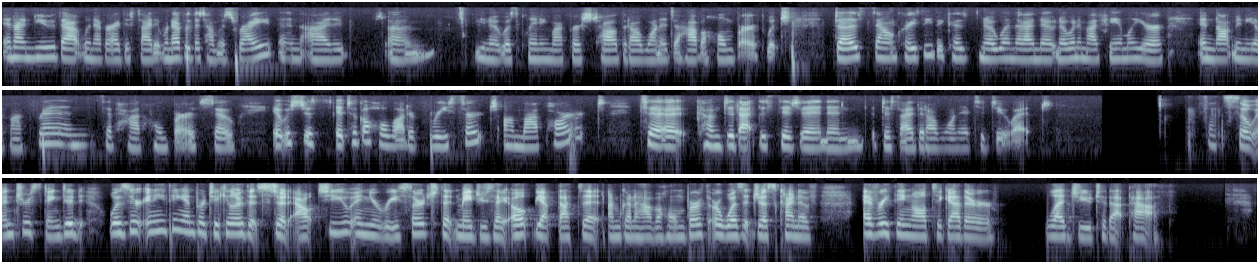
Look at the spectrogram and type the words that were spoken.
And I knew that whenever I decided, whenever the time was right, and I, um, you know, was planning my first child, that I wanted to have a home birth, which does sound crazy because no one that I know, no one in my family or and not many of my friends have had home birth. So it was just it took a whole lot of research on my part to come to that decision and decide that I wanted to do it. That's so interesting. Did was there anything in particular that stood out to you in your research that made you say, "Oh, yep, that's it. I'm going to have a home birth," or was it just kind of everything all together led you to that path?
